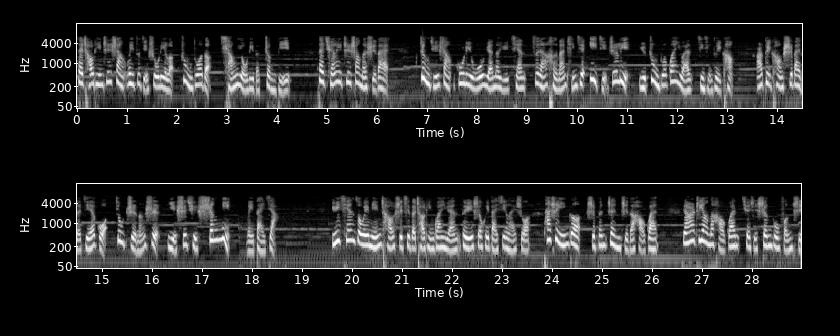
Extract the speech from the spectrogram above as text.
在朝廷之上为自己树立了众多的强有力的政敌。在权力至上的时代，政局上孤立无援的于谦，自然很难凭借一己之力与众多官员进行对抗，而对抗失败的结果，就只能是以失去生命为代价。于谦作为明朝时期的朝廷官员，对于社会百姓来说，他是一个十分正直的好官。然而，这样的好官却是生不逢时，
